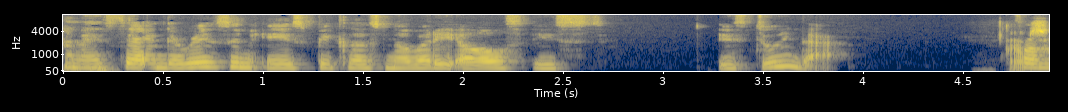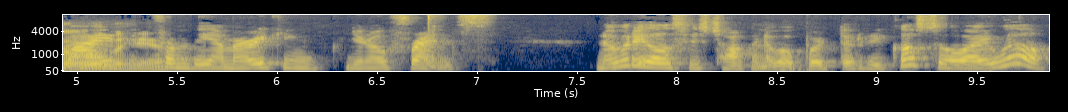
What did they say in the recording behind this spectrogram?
And I said the reason is because nobody else is is doing that. Absolutely, from my yeah. from the American, you know, friends. Nobody else is talking about Puerto Rico, so I will.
